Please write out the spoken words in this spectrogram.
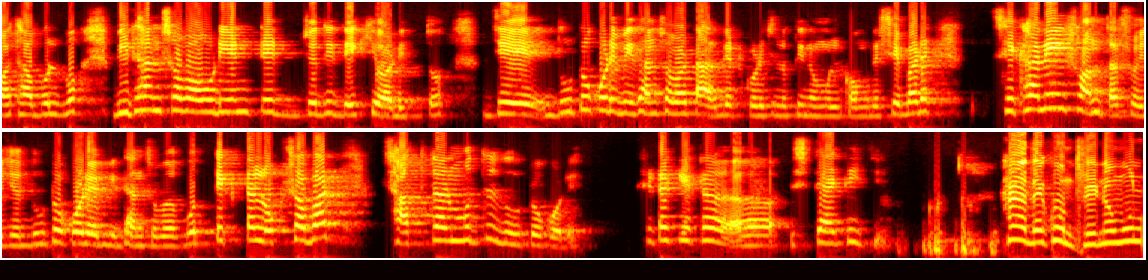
কথা বলব। বিধানসভা ওরিয়েন্টেড যদি দেখি অরিত্য, যে দুটো করে বিধানসভা টার্গেট করেছিল তৃণমূল কংগ্রেস। এবারে সেখানেই সন্ত্রাস হয়েছে, দুটো করে বিধানসভা। প্রত্যেকটা লোকসভার সাতটার মধ্যে দুটো করে। সেটা কি একটা স্ট্র্যাটেজি হ্যাঁ দেখুন, তৃণমূল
